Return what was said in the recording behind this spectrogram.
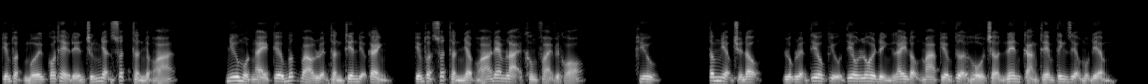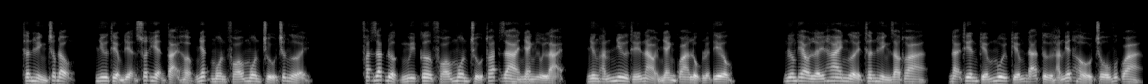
kiếm thuật mới có thể đến chứng nhận xuất thần nhập hóa. Như một ngày kêu bước vào luyện thần thiên địa cảnh, kiếm thuật xuất thần nhập hóa đem lại không phải việc khó. Hiu tâm niệm chuyển động, lục luyện tiêu cựu tiêu lôi đỉnh lay động ma kiếm tựa hồ trở nên càng thêm tinh diệu một điểm. Thân hình chất động, như thiểm điện xuất hiện tại hợp nhất môn phó môn chủ trước người. Phát giác được nguy cơ phó môn chủ thoát ra nhanh lùi lại, nhưng hắn như thế nào nhanh qua lục luyện tiêu? Nương theo lấy hai người thân hình giao thoa, đại thiên kiếm mũi kiếm đã từ hắn biết hầu chỗ vút qua.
